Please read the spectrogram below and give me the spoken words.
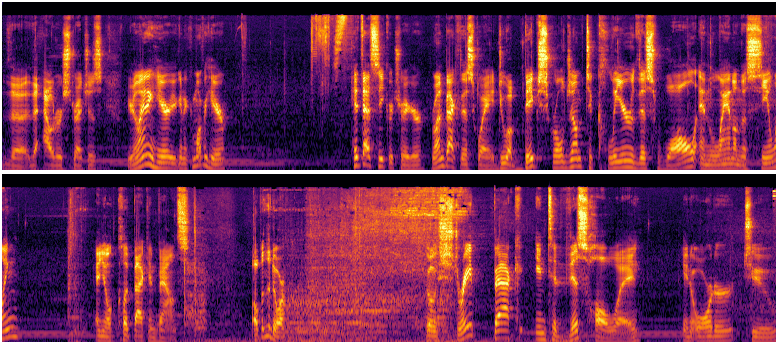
the, the outer stretches. You're landing here, you're going to come over here, hit that secret trigger, run back this way, do a big scroll jump to clear this wall and land on the ceiling and you'll clip back and bounce. Open the door. Go straight back into this hallway in order to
